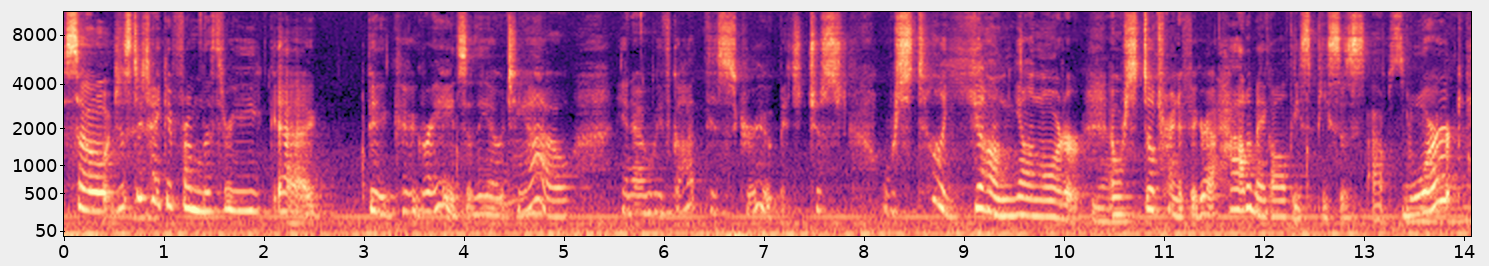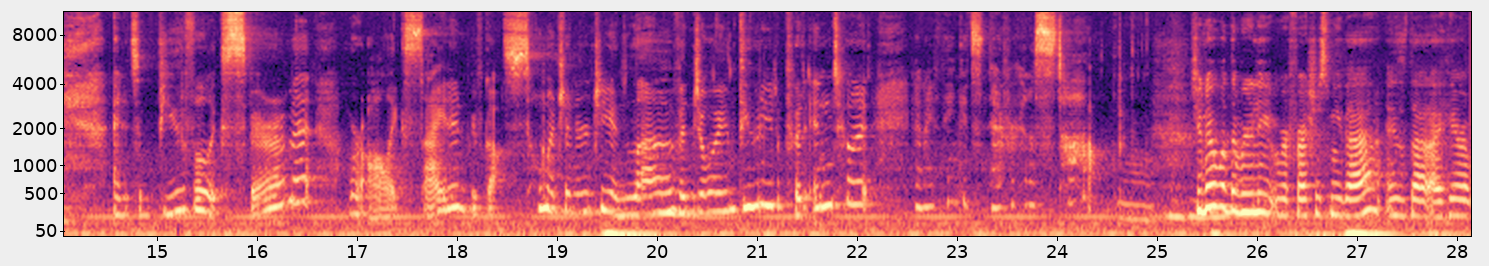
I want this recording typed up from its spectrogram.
so, just to take it from the three uh, big grades of the OTO, you know, we've got this group. It's just, we're still a young, young order. And we're still trying to figure out how to make all these pieces Absolutely. work. And it's a beautiful experiment. We're all excited. We've got so much energy and love and joy and beauty to put into it. And I think it's never going to stop. Do you know what that really refreshes me there is that I hear a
